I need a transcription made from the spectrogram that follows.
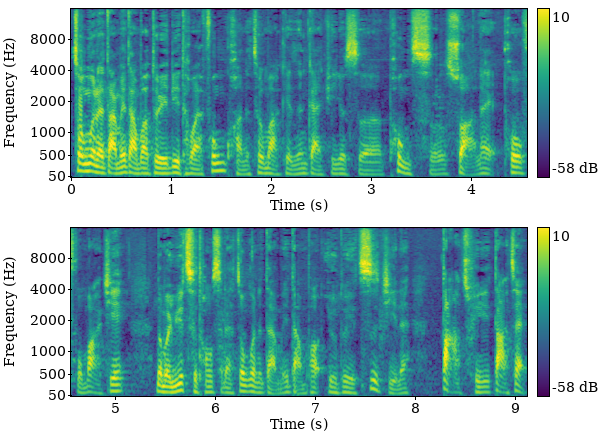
中国的党媒党报对立陶宛疯狂的咒骂，给人感觉就是碰瓷耍赖、泼妇骂街。那么与此同时呢，中国的党媒党报又对自己呢大吹大赞，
